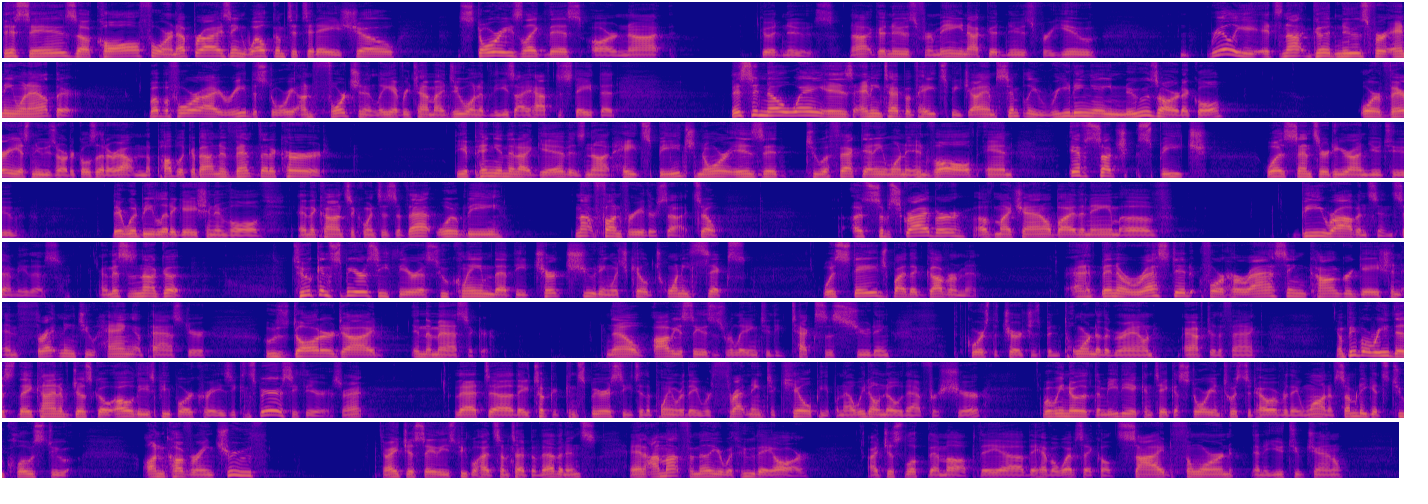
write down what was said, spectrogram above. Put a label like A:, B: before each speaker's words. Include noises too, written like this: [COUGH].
A: This is a call for an uprising. Welcome to today's show. Stories like this are not good news. Not good news for me, not good news for you. Really, it's not good news for anyone out there. But before I read the story, unfortunately, every time I do one of these, I have to state that this in no way is any type of hate speech. I am simply reading a news article or various news articles that are out in the public about an event that occurred. The opinion that I give is not hate speech, nor is it to affect anyone involved. And if such speech was censored here on YouTube, there would be litigation involved, and the consequences of that would be not fun for either side. So, a subscriber of my channel by the name of B. Robinson sent me this and this is not good. Two conspiracy theorists who claim that the church shooting, which killed 26, was staged by the government, have been arrested for harassing congregation and threatening to hang a pastor whose daughter died in the massacre. Now, obviously, this is relating to the Texas shooting. Of course, the church has been torn to the ground after the fact. When people read this, they kind of just go, oh, these people are crazy conspiracy theorists, right? That uh, they took a conspiracy to the point where they were threatening to kill people. Now, we don't know that for sure, but we know that the media can take a story and twist it however they want. If somebody gets too close to uncovering truth, right, just say these people had some type of evidence, and I'm not familiar with who they are. I just looked them up. They uh, they have a website called Side Thorn and a YouTube channel.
